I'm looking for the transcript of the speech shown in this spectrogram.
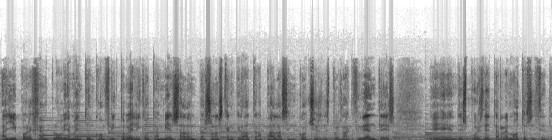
Allí, por ejemplo, obviamente un conflicto bélico también se ha dado en personas que han quedado atrapadas en coches después de accidentes, eh, después de terremotos, etc.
